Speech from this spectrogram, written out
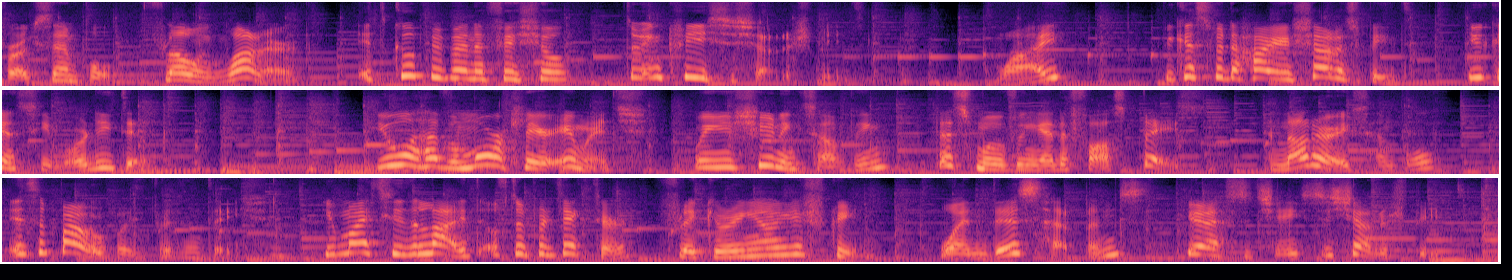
for example flowing water, it could be beneficial to increase the shutter speed. Why? Because with a higher shutter speed, you can see more detail. You will have a more clear image when you're shooting something that's moving at a fast pace. Another example is a PowerPoint presentation. You might see the light of the projector flickering on your screen. When this happens, you have to change the shutter speed.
